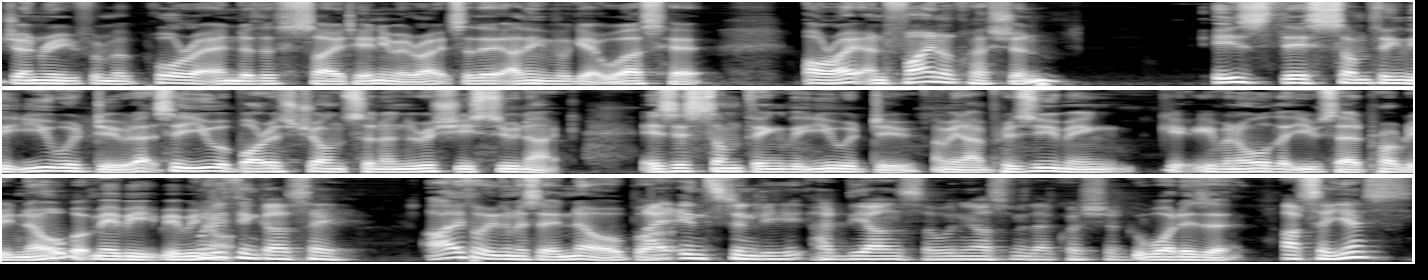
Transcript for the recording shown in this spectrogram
generally from a poorer end of the society anyway, right? So they, I think they'll get worse hit. All right. And final question: Is this something that you would do? Let's say you were Boris Johnson and Rishi Sunak. Is this something that you would do? I mean, I'm presuming, given all that you've said, probably no, but maybe maybe What do you think I'll say? I thought you were going to say no, but I instantly had the answer when you asked me that question. what is it? I'd say yes.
